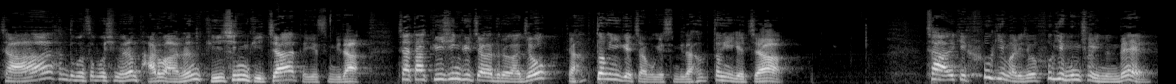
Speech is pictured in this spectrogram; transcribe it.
자, 한두 번 써보시면 바로 아는 귀신 귀자 되겠습니다. 자, 다 귀신 귀자가 들어가죠? 자, 흑덩이 괴자 보겠습니다. 흑덩이 괴자. 자, 이렇게 흙이 말이죠. 흙이 뭉쳐 있는데,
